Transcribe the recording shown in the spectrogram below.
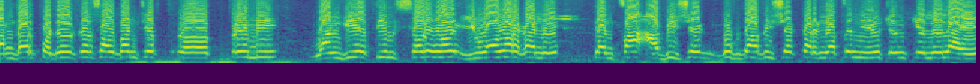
आमदार पडळकर साहेबांचे प्रेमी वांगी येथील सर्व युवा वर्गाने त्यांचा अभिषेक दुग्धाभिषेक करण्याचं नियोजन केलेलं आहे.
